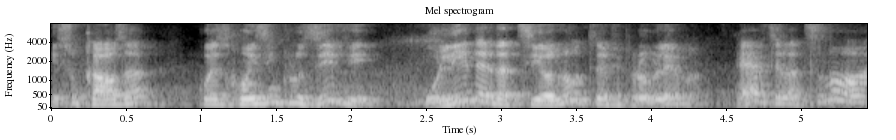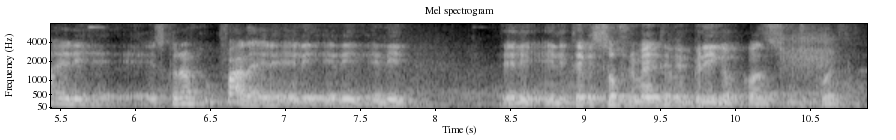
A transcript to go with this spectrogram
isso causa coisas ruins. Inclusive, o líder da Tzionut teve problema. Herzl Atzmo, ele, isso que o Rav Kuk fala, ele, ele, ele, ele, ele, teve sofrimento, teve briga por causa desse tipo de coisa.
